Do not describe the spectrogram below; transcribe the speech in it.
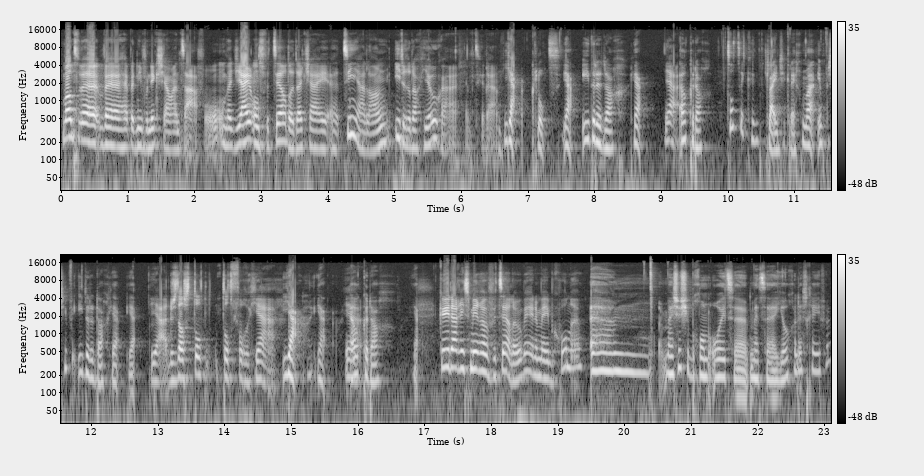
Want we, we hebben niet voor niks jou aan tafel. Omdat jij ons vertelde dat jij uh, tien jaar lang iedere dag yoga hebt gedaan. Ja, klopt. Ja, iedere dag. Ja, ja. elke dag. Tot ik een kleintje kreeg. Maar in principe iedere dag, ja. Ja, ja dus dat is tot, tot vorig jaar? Ja, ja, ja. elke dag. Ja. Kun je daar iets meer over vertellen? Hoe ben je ermee begonnen? Um, mijn zusje begon ooit uh, met uh, yogales geven.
